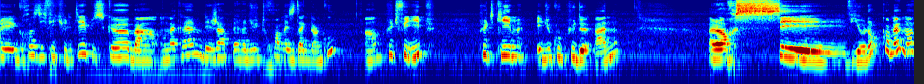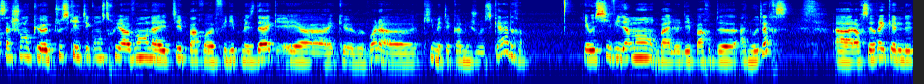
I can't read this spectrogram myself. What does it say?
et grosse difficulté, puisque ben, on a quand même déjà perdu trois mesdacs d'un coup. Hein. Plus de Philippe, plus de Kim et du coup plus de Anne. Alors c'est violent quand même, hein, sachant que tout ce qui a été construit avant l'a été par euh, Philippe Mesdac et euh, que voilà, euh, Kim était quand même une joueuse cadre. Il y a aussi évidemment bah, le départ de Anne Waters. alors c'est vrai qu'elle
